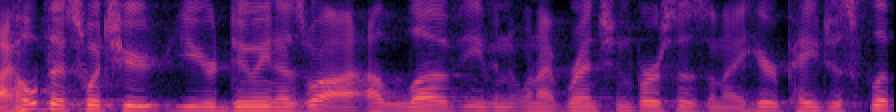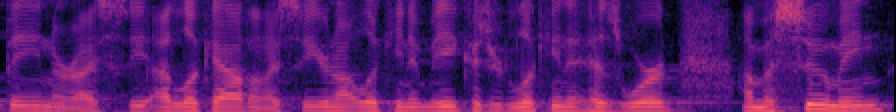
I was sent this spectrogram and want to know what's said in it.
I hope that's what you're, you're doing as well. I love even when I wrench in verses and I hear pages flipping or I see I look out and I see you're not looking at me because you're looking at his word. I'm assuming,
